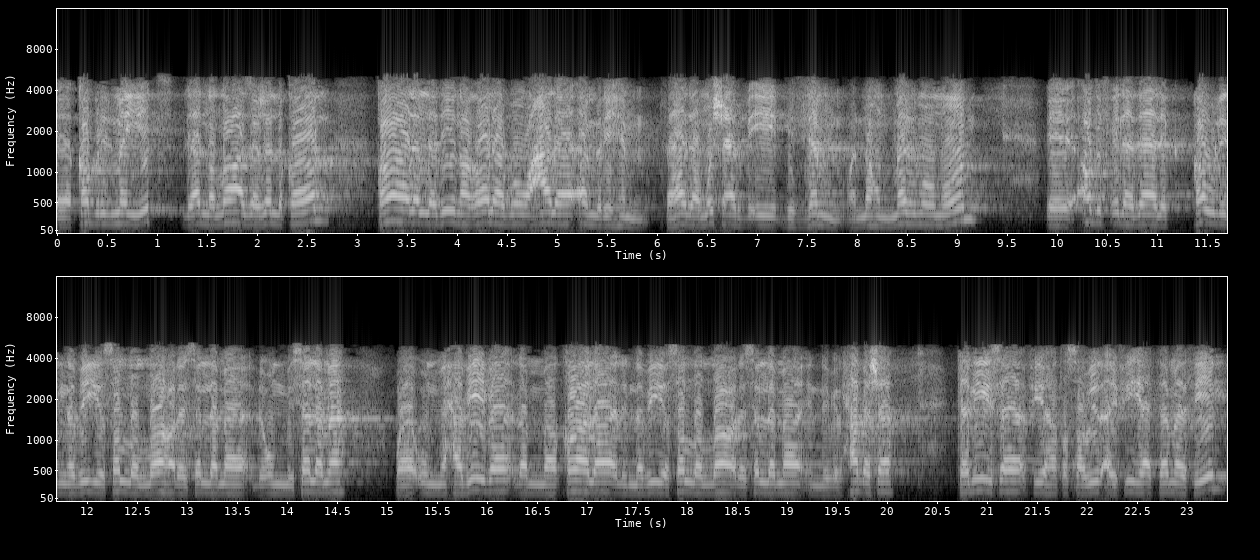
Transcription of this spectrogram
آه، قبر الميت لأن الله عز وجل قال قال الذين غلبوا على أمرهم. فهذا مشعر بإيه؟ بالذم وأنهم مذمومون. آه، أضف إلى ذلك قول النبي صلى الله عليه وسلم لأم سلمة وأم حبيبة لما قال للنبي صلى الله عليه وسلم إن بالحبشة كنيسة فيها تصاوير أي فيها تماثيل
